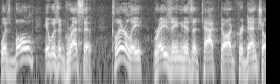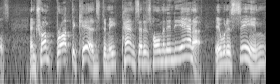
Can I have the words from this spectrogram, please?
was bold, it was aggressive, clearly raising his attack dog credentials. And Trump brought the kids to meet Pence at his home in Indiana. It would have seemed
